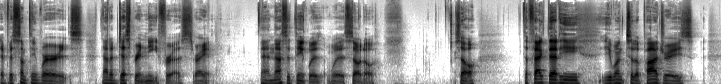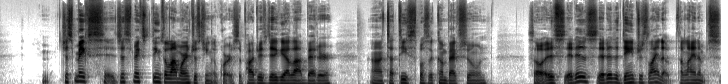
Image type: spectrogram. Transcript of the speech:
if it's something where it's not a desperate need for us, right? And that's the thing with with Soto. So the fact that he he went to the Padres just makes it just makes things a lot more interesting. Of course, the Padres did get a lot better. Uh, Tatis is supposed to come back soon, so it's it is it is a dangerous lineup. The lineup's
